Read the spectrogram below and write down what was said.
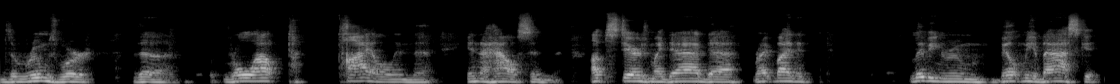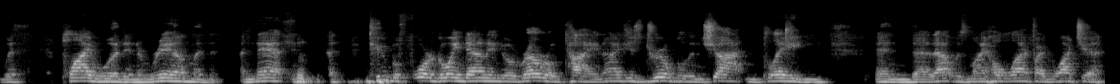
the rooms were the rollout t- tile in the in the house and upstairs my dad uh, right by the living room built me a basket with plywood and a rim and a net and a two before going down into a railroad tie. And i just dribbled and shot and played. And, and uh, that was my whole life. I'd watch a,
